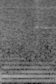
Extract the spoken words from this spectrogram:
Thank mm -hmm. you.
